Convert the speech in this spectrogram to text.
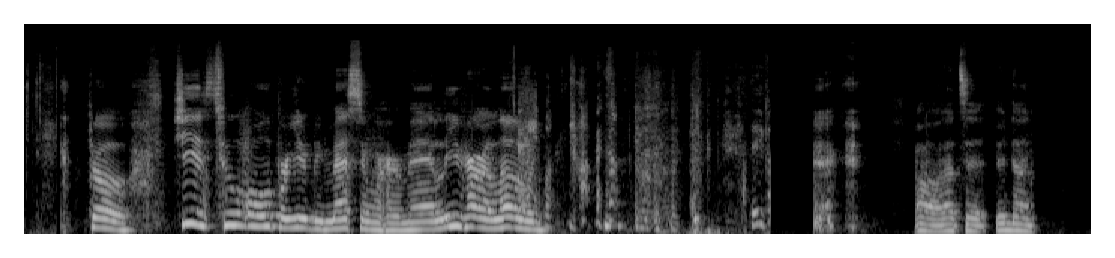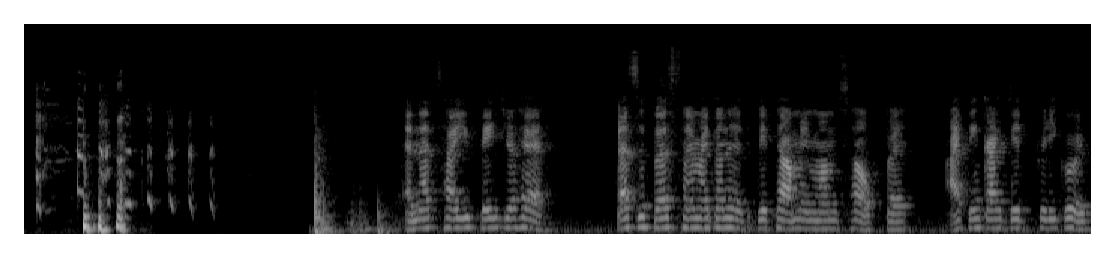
Bro, she is too old for you to be messing with her, man. Leave her alone. oh, that's it. You're done. and that's how you fade your hair. That's the first time I done it without my mom's help, but I think I did pretty good.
